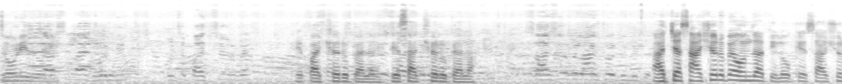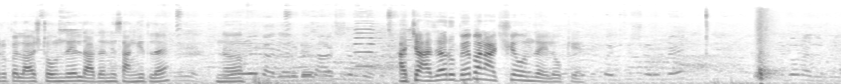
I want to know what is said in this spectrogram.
जोडी जोडी. हे पाचशे रुपयाला आहे ते सातशे रुपयाला. अच्छा सहाशे रुपये होऊन जातील. ओके सहाशे रुपये लास्ट होऊन जाईल दादांनी सांगितलंय. न अच्छा हजार रुपये पण आठशे होऊन जाईल ओके पंचवीसशे रुपये दोन हजार रुपये लास्ट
